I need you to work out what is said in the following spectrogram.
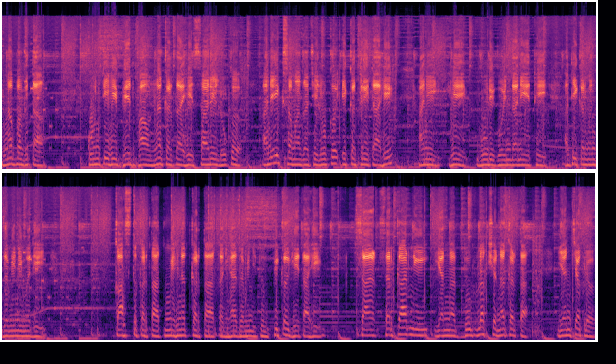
न बघता कोणतीही भेदभाव न करता हे सारे लोक अनेक समाजाचे लोक एकत्रित आहे. आणि हे गोडी गोविंदाने येथे अतिक्रमण जमिनीमध्ये कास्त करतात मेहनत करतात आणि ह्या जमिनीतून पिकं घेत आहे. सा सरकारने यांना दुर्लक्ष न करता यांच्याकडं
